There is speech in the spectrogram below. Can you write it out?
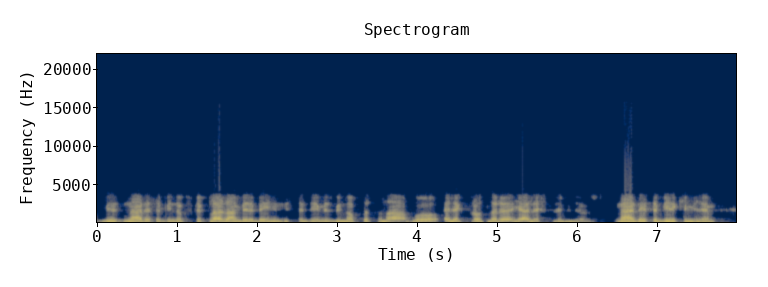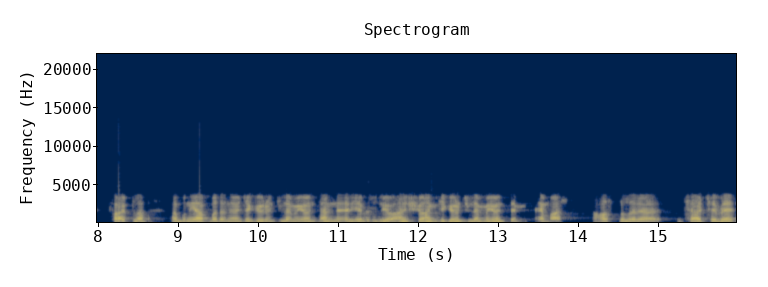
biz neredeyse 1940'lardan beri beynin istediğimiz bir noktasına bu elektrotları yerleştirebiliyoruz. Neredeyse 1-2 milim farkla. Bunu yapmadan önce görüntüleme yöntemleri yapılıyor. Hani şu anki görüntüleme yöntemi MR. Hastalara çerçeve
